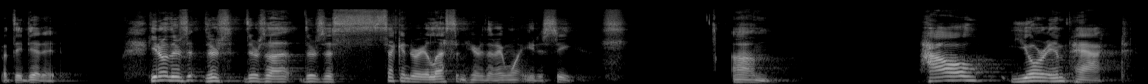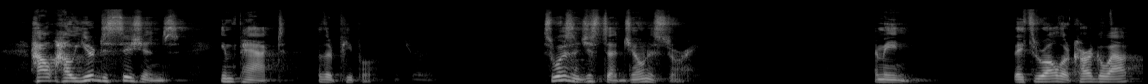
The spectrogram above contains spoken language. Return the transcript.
but they did it. You know, there's, there's, there's, a, there's a secondary lesson here that I want you to see. Um, how your impact, how, how your decisions impact other people. Right. This wasn't just a Jonah story. I mean, they threw all their cargo out.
